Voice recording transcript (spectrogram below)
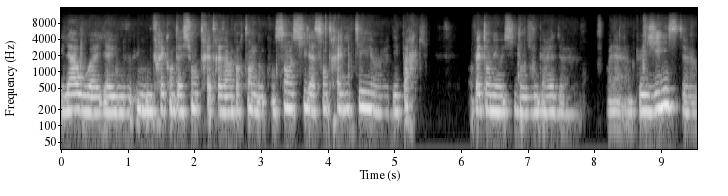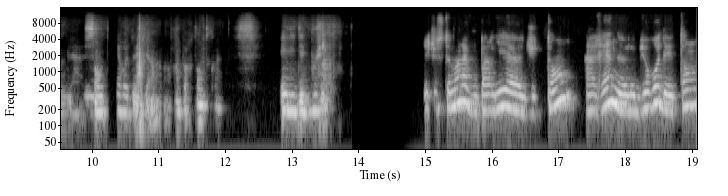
est là où il y a une, fréquentation très très importante. Donc on sent aussi la centralité des parcs en fait, on est aussi dans une période euh, voilà, un peu hygiéniste euh, où la santé redevient importante. Quoi. Et l'idée de bouger. Justement, là, vous parliez euh, du temps. À Rennes, le Bureau des temps,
